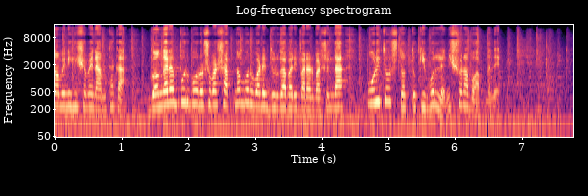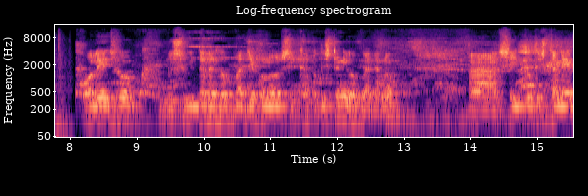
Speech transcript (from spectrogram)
নমিনি হিসেবে নাম থাকা গঙ্গারামপুর পৌরসভার সাত নম্বর ওয়ার্ডের দুর্গাবাড়ি পাড়ার বাসিন্দা পরিতোষ দত্ত কি বললেন শোনাবো আপনাদের। কলেজ হোক, বিশ্ববিদ্যালয় হোক বা যে কোনো শিক্ষা প্রতিষ্ঠানই হোক না কেন সেই প্রতিষ্ঠানের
